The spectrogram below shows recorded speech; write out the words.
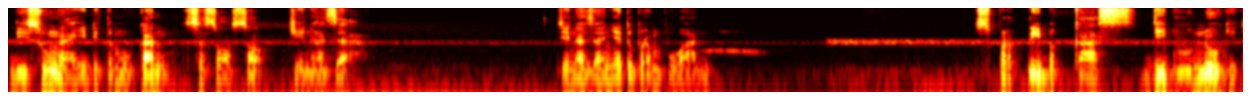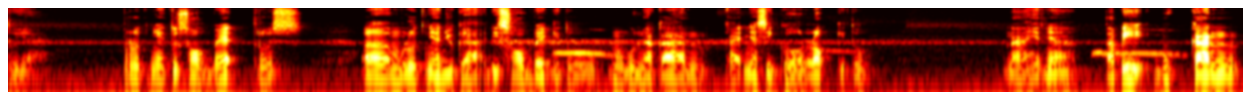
di sungai ditemukan sesosok jenazah. Jenazahnya itu perempuan, seperti bekas dibunuh gitu ya. Perutnya itu sobek, terus e, mulutnya juga disobek gitu menggunakan kayaknya sih golok gitu. Nah akhirnya tapi bukan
